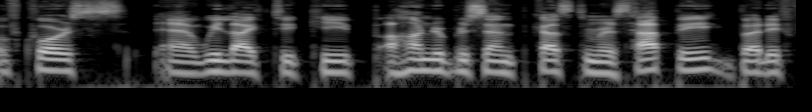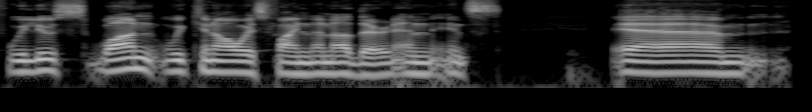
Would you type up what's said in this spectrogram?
of course, uh, we like to keep 100% customers happy, but if we lose one, we can always find another. And it's um,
